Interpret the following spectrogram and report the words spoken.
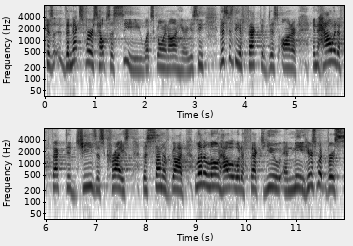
Because the next verse helps us see what's going on here. You see, this is the effect of dishonor and how it affected Jesus Christ, the Son of God, let alone how it would affect you and me. Here's what verse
